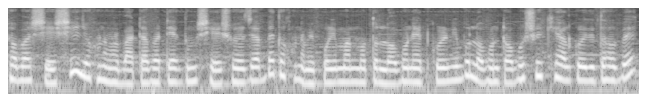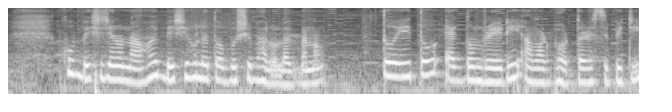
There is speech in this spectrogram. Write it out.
সবার শেষে যখন আমার বাটা বাটি একদম শেষ হয়ে যাবে, তখন আমি পরিমাণ মতো লবণ অ্যাড করে নিব। লবণটা অবশ্যই খেয়াল করে দিতে হবে। খুব বেশি যেন না হয়, বেশি হলে তো অবশ্যই ভালো লাগবে না। তো এই তো একদম রেডি আমার ভর্তা রেসিপিটি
